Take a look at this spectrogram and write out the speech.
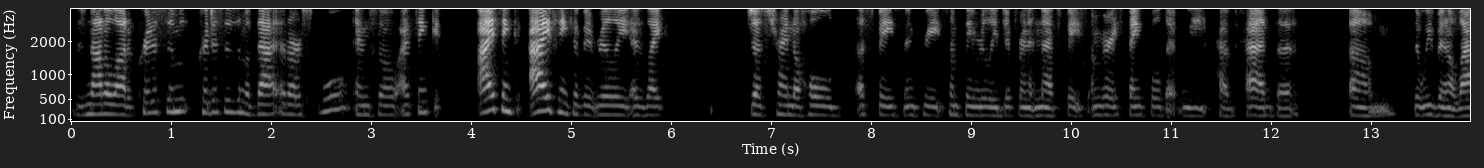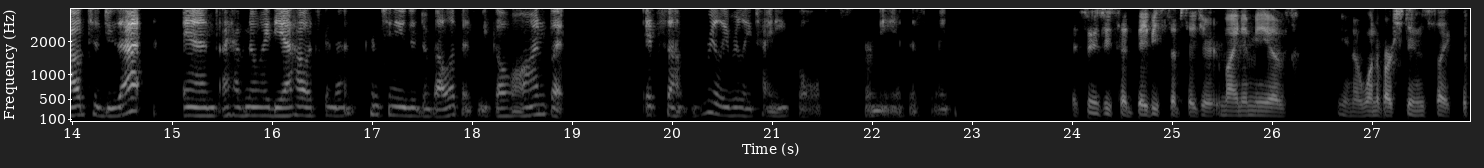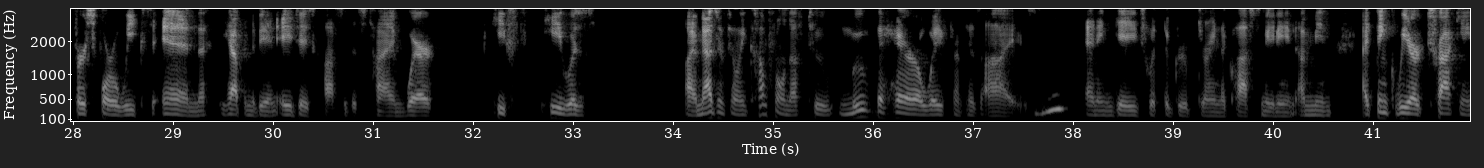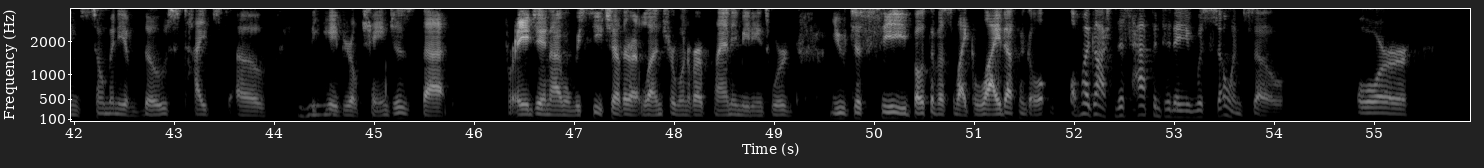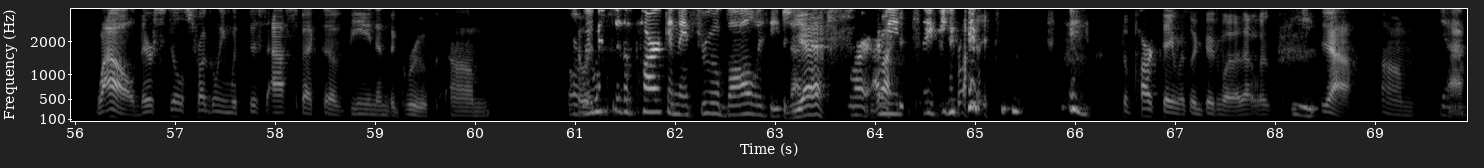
there's not a lot of criticism criticism of that at our school. And so i think i think i think of it really as like just trying to hold a space and create something really different in that space i'm very thankful that we have had the um, that we've been allowed to do that and I have no idea how it's going to continue to develop as we go on. But it's um, really, really tiny goals for me at this point. As soon as you said baby steps, it reminded me of you know one of our students. Like the first four weeks in, he happened to be in AJ's class at this time, where he he was I imagine feeling comfortable enough to move the hair away from his eyes mm-hmm. and engage with the group during the class meeting. I mean, I think we are tracking so many of those types of Mm-hmm. behavioral changes that for AJ and I, when we see each other at lunch or one of our planning meetings, where you just see both of us like light up and go, "Oh my gosh, this happened today with so and so," or "Wow, they're still struggling with this aspect of being in the group." Um, or so we went to the park and they threw a ball with each other. Yes, or I right, mean, right. the park day was a good one. That was, mm. yeah, um, yeah.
